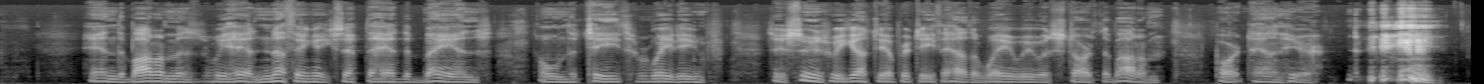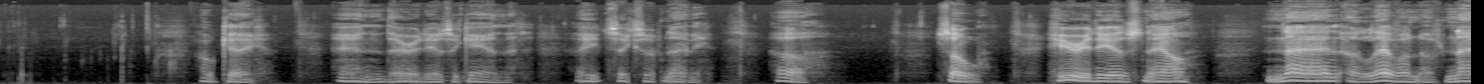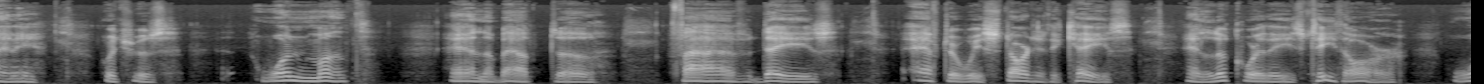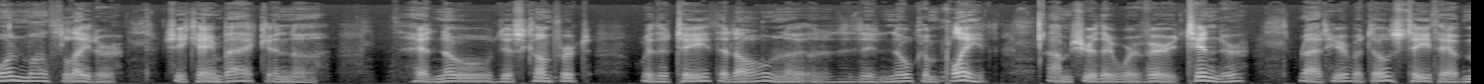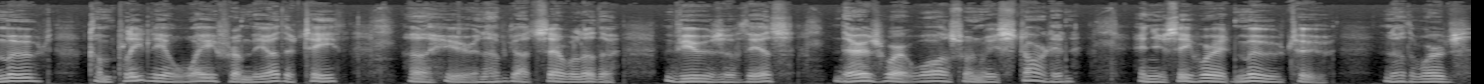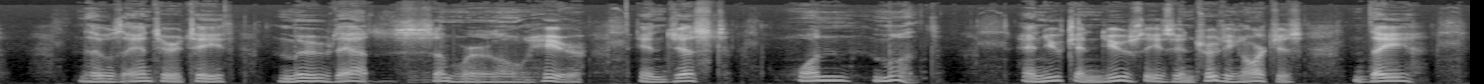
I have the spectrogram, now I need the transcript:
and the bottom is we had nothing except they had the bands on the teeth waiting. So as soon as we got the upper teeth out of the way, we would start the bottom part down here. okay, and there it is again, 8, 6 of 90. Uh, so here it is now, 9, 11 of 90, which was one month and about uh, five days after we started the case and look where these teeth are. One month later, she came back and uh, had no discomfort with the teeth at all, no, no complaint. I'm sure they were very tender right here, but those teeth have moved completely away from the other teeth uh, here. And I've got several other views of this. There's where it was when we started and you see where it moved to. In other words, those anterior teeth moved out somewhere along here in just one month. And you can use these intruding arches. They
